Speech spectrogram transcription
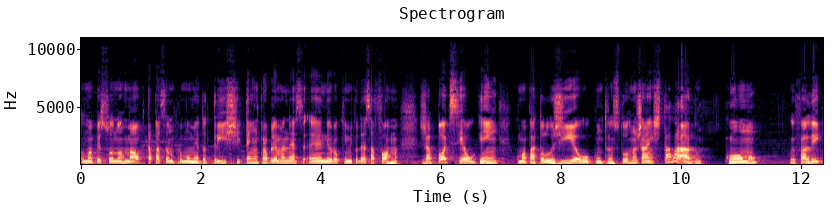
uma pessoa normal que está passando por um momento triste tem um problema nessa, é, neuroquímico dessa forma. Já pode ser alguém com uma patologia ou com um transtorno já instalado, como eu falei,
